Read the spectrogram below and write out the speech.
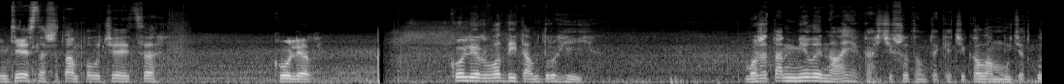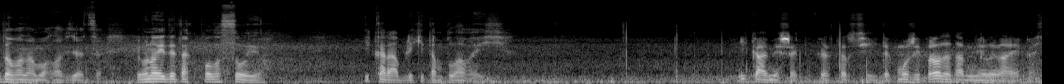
Інтересно, що там виходить колір. Колір води там другий. Може там мілина якась, чи що там таке, чи каламуть, откуда вона могла взятися. І воно йде так полосою. І кораблики там плавають. І камішек торчить. Так може і правда там мілина якась.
